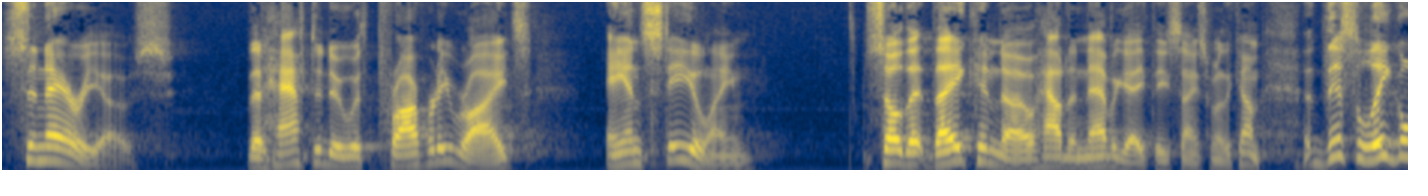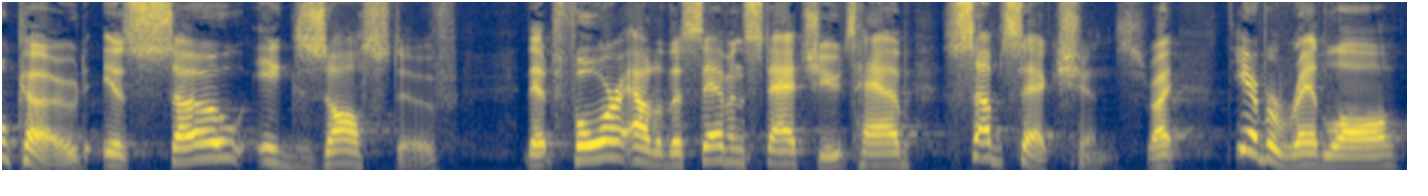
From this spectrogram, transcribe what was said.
scenarios that have to do with property rights and stealing so that they can know how to navigate these things when they come. This legal code is so exhaustive that four out of the seven statutes have subsections, right? You ever read law?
